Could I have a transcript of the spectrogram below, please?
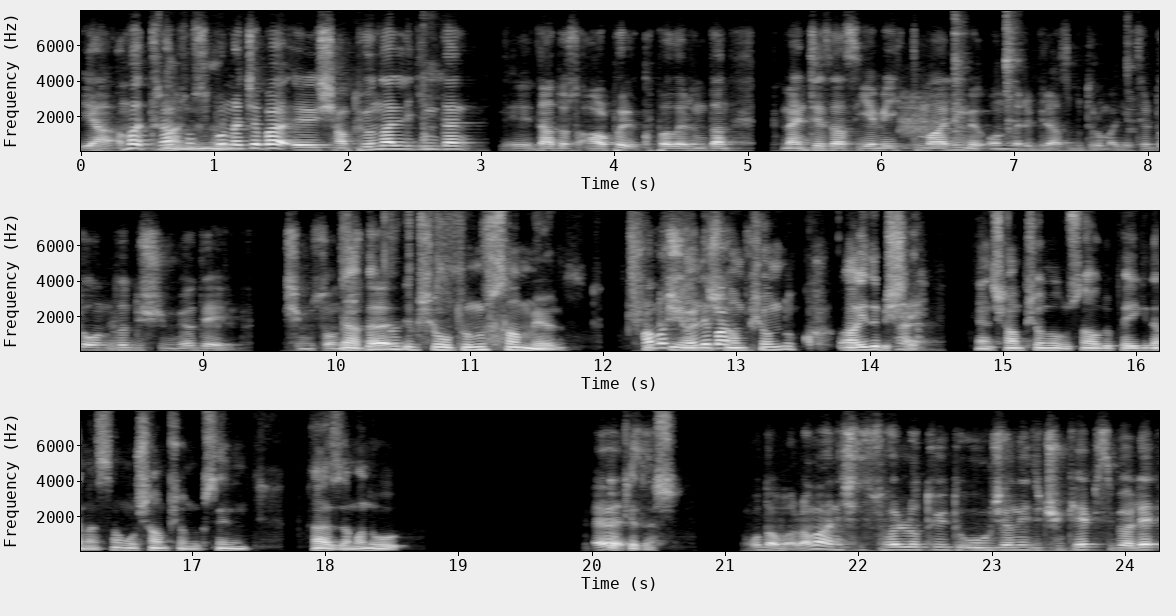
Ya ama Trabzonspor'un acaba e, Şampiyonlar Ligi'nden e, daha doğrusu Avrupa kupalarından men cezası yeme ihtimali mi onları biraz bu duruma getirdi? Onu da düşünmüyor değilim. Şimdi sonuçta... Ya ben öyle bir şey olduğunu sanmıyorum. Çünkü ama şöyle yani bak... şampiyonluk ayrı bir şey. He. Yani şampiyon olursan Avrupa'ya gidemezsen o şampiyonluk senin her zaman o evet. yok eder. O da var ama hani işte Sörlot'uydu, Uğurcan'ıydı çünkü hepsi böyle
